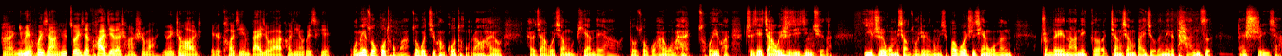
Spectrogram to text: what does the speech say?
对，你们会想去做一些跨界的尝试吗？因为正好也是靠近白酒啊，靠近 whisky。我们也做过桶嘛，做过几款过桶，然后还有还有加过橡木片的呀，都做过。还有我们还做过一款直接加威士忌进去的。一直我们想做这个东西，包括之前我们准备拿那个酱香白酒的那个坛子来试一下，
